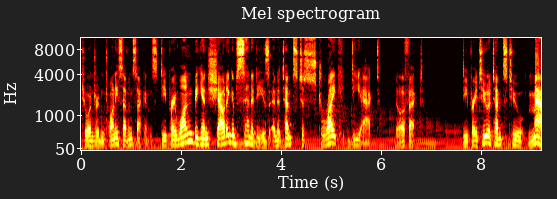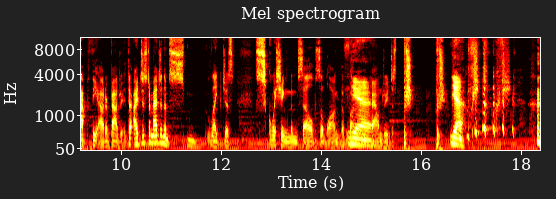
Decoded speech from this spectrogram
227 seconds. Dprey 1 begins shouting obscenities and attempts to strike Deact. No effect. Dprey 2 attempts to map the outer boundary. I just imagine them s- like just squishing themselves along the fucking Yeah. boundary. Just. Yeah.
